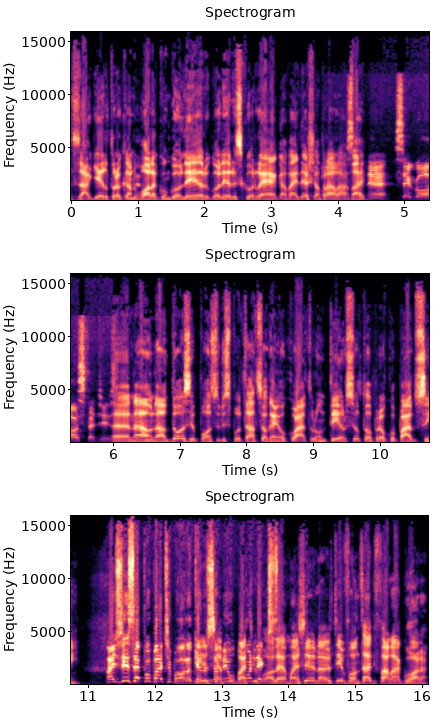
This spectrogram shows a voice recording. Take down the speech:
zagueiro trocando bola com goleiro, goleiro escorrega, vai, deixa Cê pra gosta, lá, vai. Né? Você gosta disso? É, não, não, 12 pontos disputados, só ganhou quatro, um terço. Eu tô preocupado sim. Mas isso é pro bate-bola, eu quero isso saber é pro o bate-bola, é, mas eu, eu tive vontade de falar agora.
